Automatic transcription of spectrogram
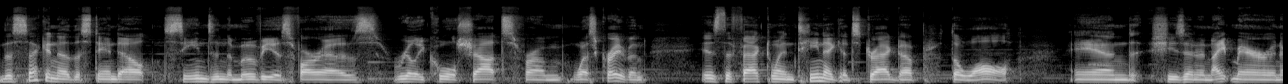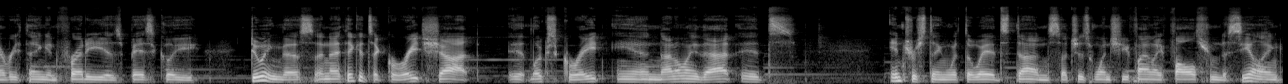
The second of the standout scenes in the movie, as far as really cool shots from Wes Craven, is the fact when Tina gets dragged up the wall and she's in a nightmare and everything, and Freddy is basically doing this. And I think it's a great shot. It looks great, and not only that, it's interesting with the way it's done, such as when she finally falls from the ceiling.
